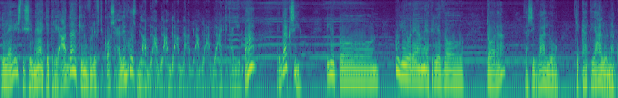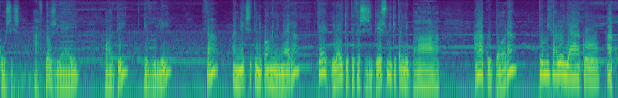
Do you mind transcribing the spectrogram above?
λέει στις 9 και 30 κοινοβουλευτικός έλεγχος μπλα μπλα μπλα μπλα μπλα μπλα μπλα μπλα και τα λοιπά. Εντάξει. Λοιπόν πολύ ωραία μέχρι εδώ. Τώρα θα συμβάλλω και κάτι άλλο να ακούσεις. Αυτός λέει ότι η Βουλή θα ανοίξει την επόμενη μέρα και λέει και τι θα συζητήσουν και τα λοιπά. Άκου τώρα το Μιχαλολιάκο. Άκου.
